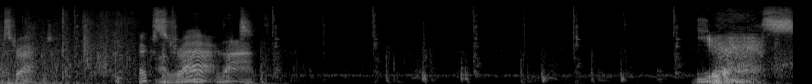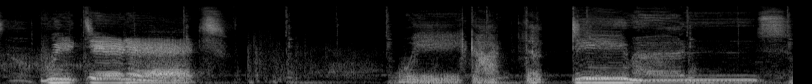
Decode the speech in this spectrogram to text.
Extract. Extract. like that. Yes, we did it. We got the demons.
